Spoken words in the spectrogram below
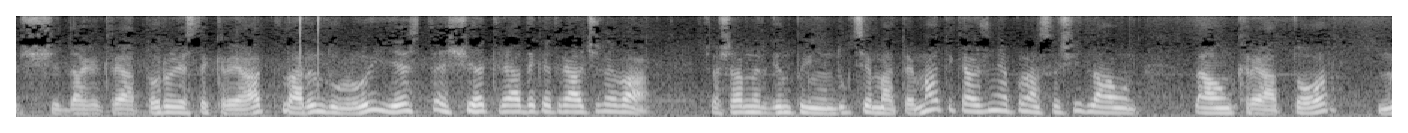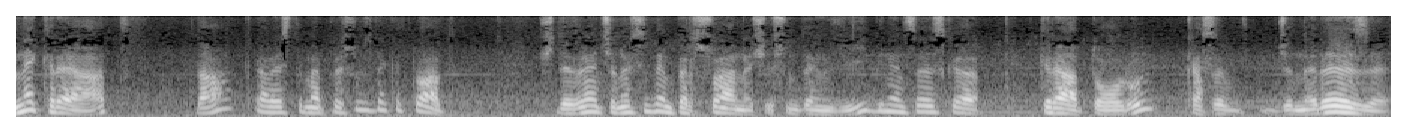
și dacă creatorul este creat, la rândul lui este și el creat de către altcineva. Și așa mergând prin inducție matematică, ajunge până la sfârșit la un, la un creator necreat, da? care este mai presus decât toate. Și de vreme ce noi suntem persoane și suntem vii, bineînțeles că creatorul, ca să genereze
